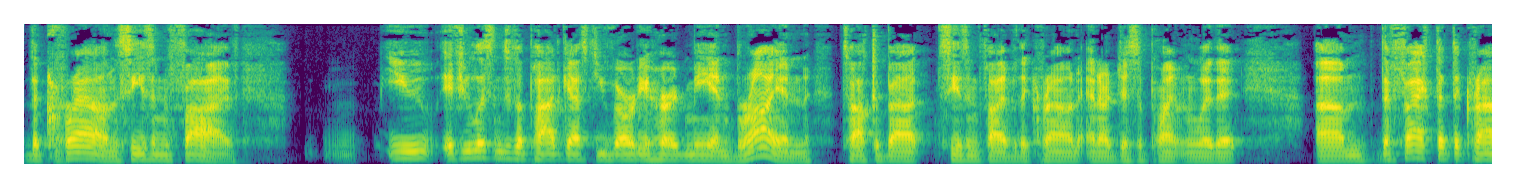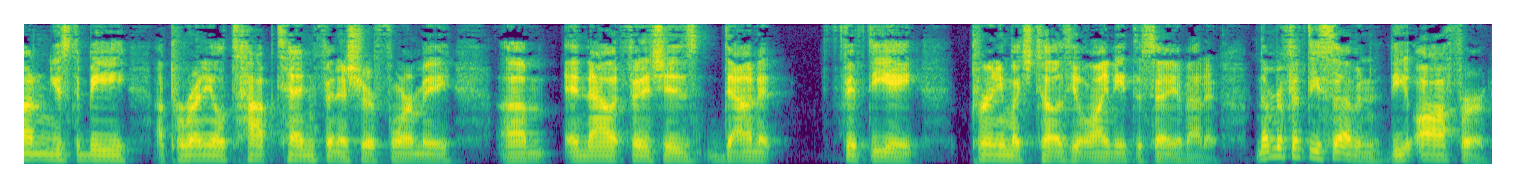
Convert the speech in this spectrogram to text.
The Crown, season five. You, if you listen to the podcast, you've already heard me and Brian talk about season five of The Crown and our disappointment with it. Um, the fact that The Crown used to be a perennial top 10 finisher for me, um, and now it finishes down at 58 pretty much tells you all I need to say about it. Number 57, The Offer.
